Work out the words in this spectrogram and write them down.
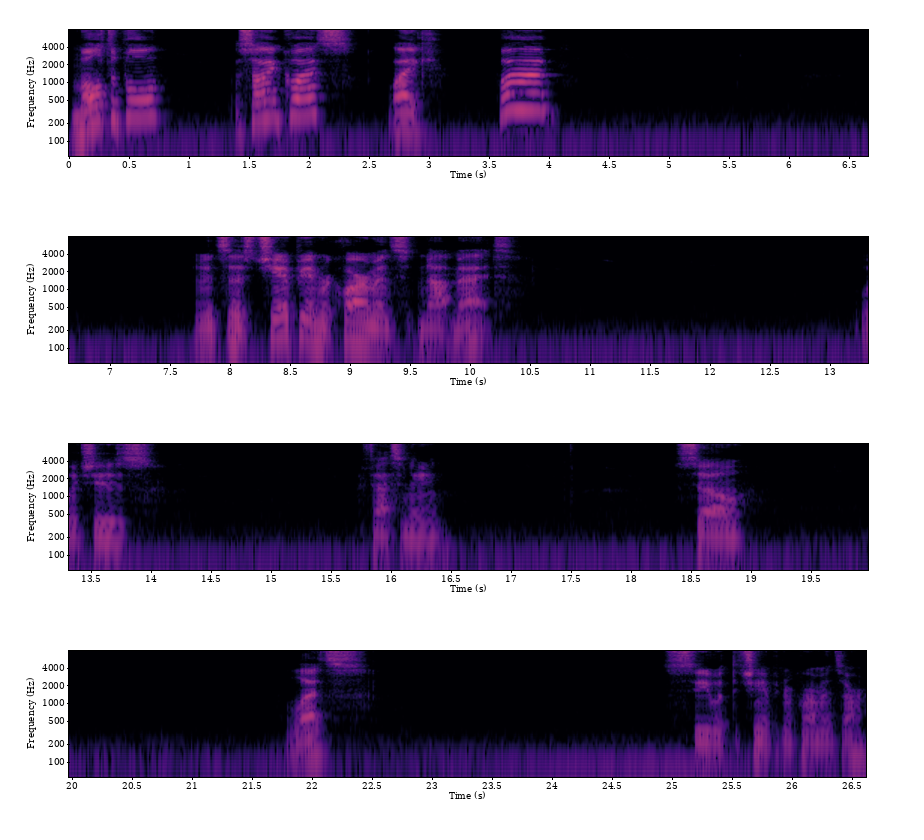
multiple side quests. Like, what? And it says champion requirements not met. Which is fascinating. So let's see what the champion requirements are.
